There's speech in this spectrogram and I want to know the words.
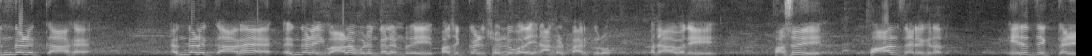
எங்களுக்காக எங்களுக்காக எங்களை வாழ விடுங்கள் என்று பசுக்கள் சொல்லுவதை நாங்கள் பார்க்கிறோம். அதாவது பசு பால் தருகிறது. எருத்துக்கள்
